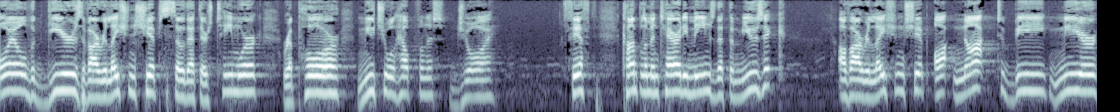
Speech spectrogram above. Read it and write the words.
oil the gears of our relationships so that there's teamwork, rapport, mutual helpfulness, joy. Fifth, complementarity means that the music of our relationship ought not to be mere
